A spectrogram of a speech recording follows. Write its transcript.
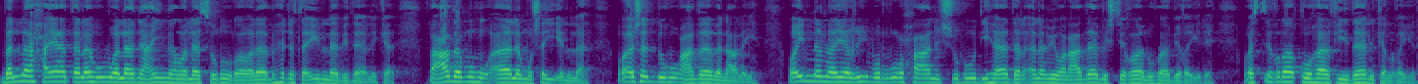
بل لا حياة له ولا نعيم ولا سرور ولا بهجة إلا بذلك. فعدمه آلم شيء له وأشده عذابا عليه. وإنما يغيب الروح عن الشهود هذا الألم والعذاب اشتغالها بغيره واستغراقها في ذلك الغير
